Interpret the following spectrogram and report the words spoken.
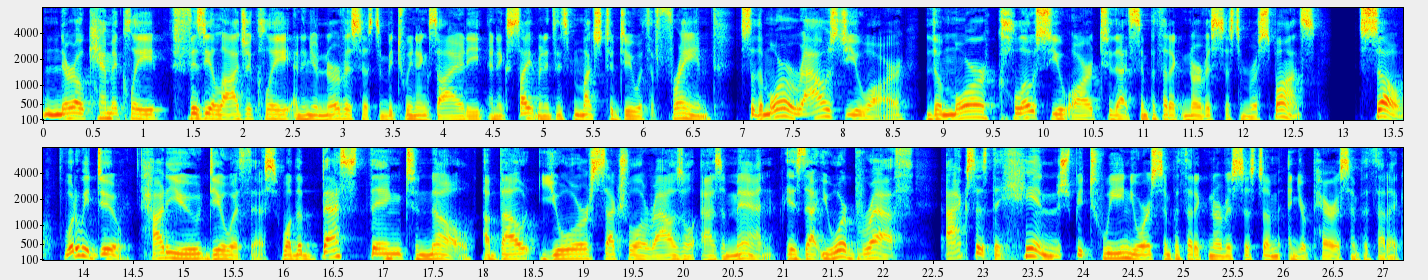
neurochemically, physiologically, and in your nervous system between anxiety and excitement. It's much to do with the frame. So, the more aroused you are, the more close you are to that sympathetic nervous system response. So, what do we do? How do you deal with this? Well, the best thing to know about your sexual arousal as a man is that your breath acts as the hinge between your sympathetic nervous system and your parasympathetic.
